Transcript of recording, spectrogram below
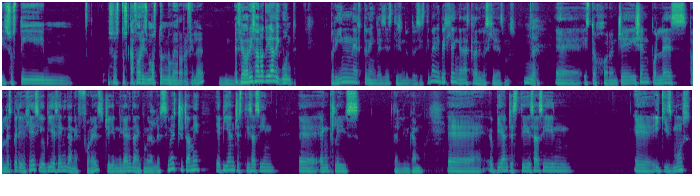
η σωστή μ, σωστός καθορισμός των νούμερων, ρε φίλε. Ε, θεωρήσαν ότι αδικούνται. Πριν έρθουν οι Εγγλέζοι να στήσουν το, το σύστημα, δεν υπήρχε κανένας κρατικός σχεδιασμός Ναι. ε, στον χώρο. Και είχαν πολλές, πολλές περιοχές οι οποίες δεν ήταν εφορές και γενικά δεν ήταν εκμεταλλεύσιμες και τσάμε επίαν και στήσασαν ε, enclaves, τα ελληνικά μου, ε, επίαν και στήσασαν ε, οικισμούς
